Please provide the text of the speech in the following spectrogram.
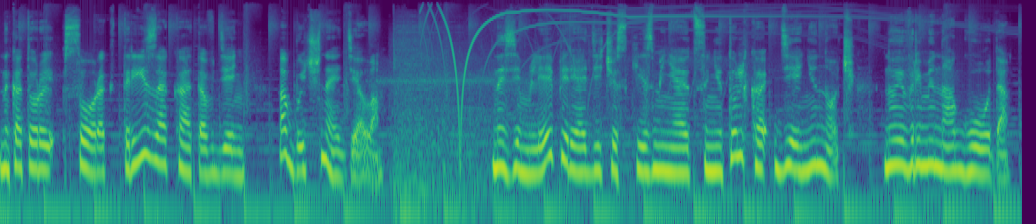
на которой 43 заката в день – обычное дело. На Земле периодически изменяются не только день и ночь, но и времена года –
